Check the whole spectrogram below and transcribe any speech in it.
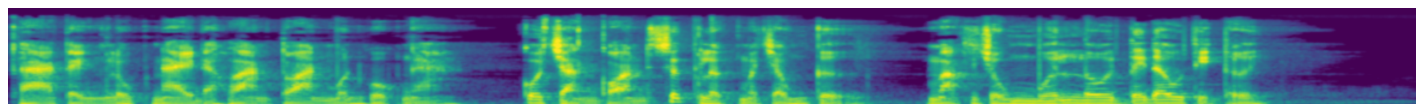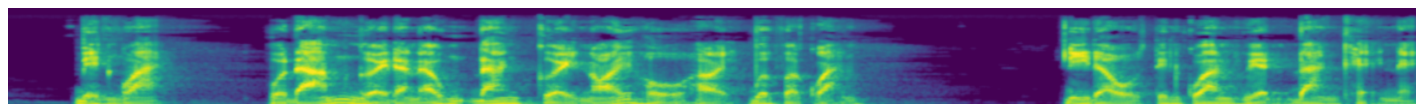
Cả tình lúc này đã hoàn toàn muốn gục ngã. Cô chẳng còn sức lực mà chống cự. Mặc chúng muốn lôi tới đâu thì tới. Bên ngoài, Một đám người đàn ông đang cười nói hồ hởi bước vào quán. Đi đầu tên quan huyện đang khẽ nề.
